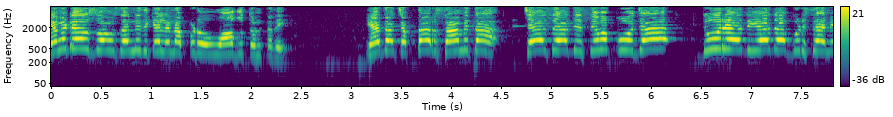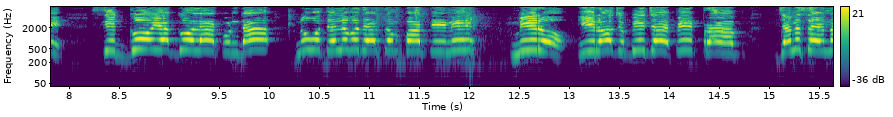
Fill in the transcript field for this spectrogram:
వెంకటేశ్వర స్వామి సన్నిధికి వెళ్ళినప్పుడు వాగుతుంటుంది. ఏదో చెప్తారు సామెత. చేసేది శివ పూజ దూరేది ఏదో గుడిసని. సిగ్గు ఎగ్గు లేకుండా నువ్వు తెలుగుదేశం పార్టీని మీరు ఈరోజు బీజేపీ జనసేన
